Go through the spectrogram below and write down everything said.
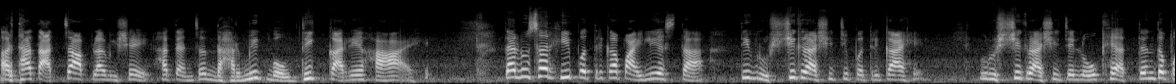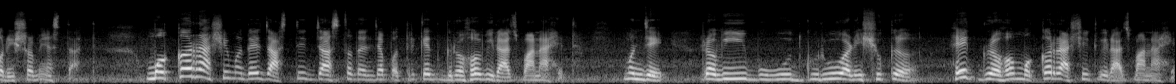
अर्थात आजचा आपला विषय हा त्यांचं धार्मिक बौद्धिक कार्य हा आहे. त्यानुसार ही पत्रिका पाहिली असता ती वृश्चिक राशीची पत्रिका आहे. वृश्चिक राशीचे लोक हे अत्यंत परिश्रमी असतात. मकर राशीमध्ये जास्तीत जास्त त्यांच्या पत्रिकेत ग्रह विराजमान आहेत. म्हणजे रवी बुध गुरु आणि शुक्र हे ग्रह मकर राशीत विराजमान आहे.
